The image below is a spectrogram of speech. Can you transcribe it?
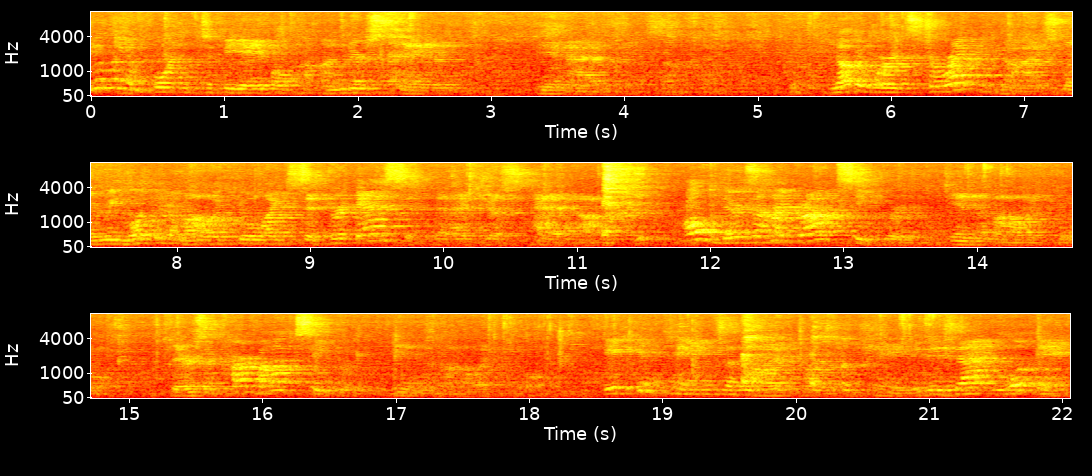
really important to be able to understand the anatomy of something. In other words, to recognize when we look at a molecule like citric acid that I just had up, oh, there's a hydroxy group in the molecule. There's a carboxy group. It contains a five-carbon chain. It is that looking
